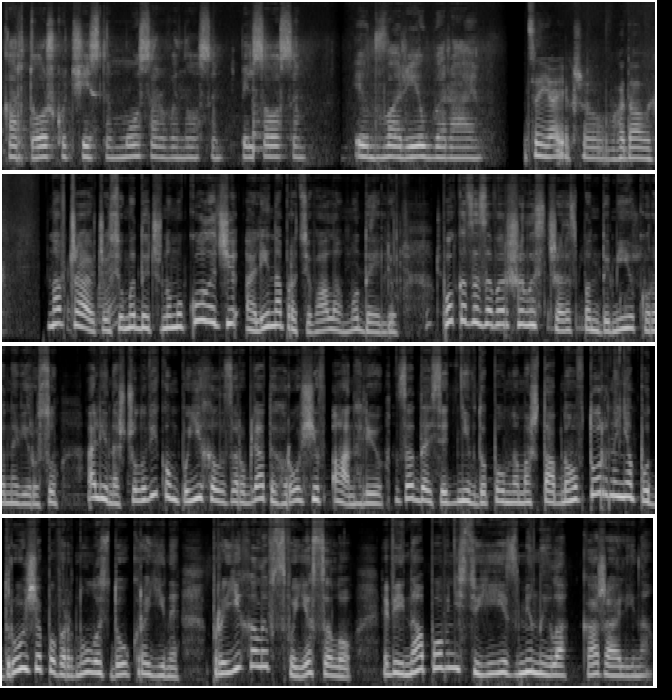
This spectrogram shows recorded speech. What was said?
Картошку чистим, мусор виносим, пільсосим і в дворі вбираємо. Це я, якщо вгадали. Навчаючись у медичному коледжі, Аліна працювала моделлю. Покази завершились через пандемію коронавірусу. Аліна з чоловіком поїхали заробляти гроші в Англію. За 10 днів до повномасштабного вторгнення подружжя повернулось до України. Приїхали в своє село. Війна повністю її змінила, каже Аліна.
